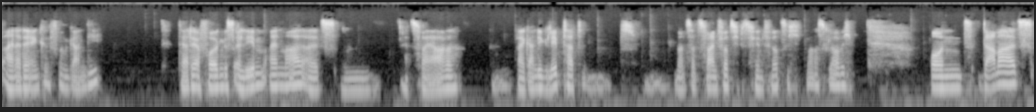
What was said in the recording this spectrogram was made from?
einer der Enkel von Gandhi, der hatte ja folgendes Erleben einmal, als ähm, er zwei Jahre bei Gandhi gelebt hat, 1942 bis 44 war das, glaube ich. Und damals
